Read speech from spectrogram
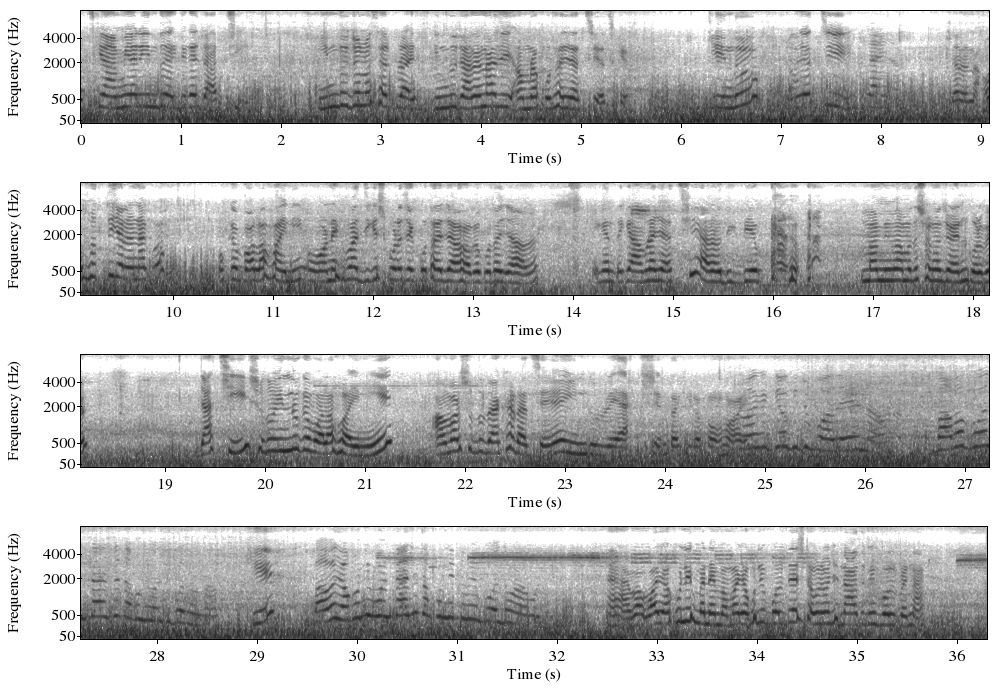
আজকে আমি আর ইন্দু এক জায়গায় যাচ্ছি। ইন্দুর জন্য সারপ্রাইজ ইন্দু জানে না যে আমরা কোথায় যাচ্ছি আজকে। কি ইন্দু? কোথায় যাচ্ছি? জানে না। ও সত্যি জানে না গো। ওকে বলা হয়নি। ও অনেকবার জিজ্ঞেস করেছে কোথায় যাওয়া হবে কোথায় যাওয়া হবে। এখান থেকে আমরা যাচ্ছি আর ওদিক দিয়ে মামিমা আমাদের সঙ্গে জয়েন করবে। যাচ্ছি। শুধু ইন্দুকে বলা হয়নি। আমার শুধু দেখার আছে ইন্দুর রিয়াকশনটা কীরকম হয়। কেউ কিছু বলে না। বাবা বলতে আছে তখন বলতে বলো না। কি? বাবা যখনই বলতে আছে তখনই তুমি বলতে না হ্যাঁ বাবা যখনই মানে মামা যখনই বলতে আসে তখন বলছে না তুমি বলবে না।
